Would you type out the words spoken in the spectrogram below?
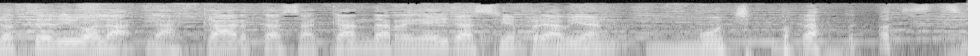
Yo te digo, la- las cartas a Canda Regueira siempre habían muchas... Sí.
